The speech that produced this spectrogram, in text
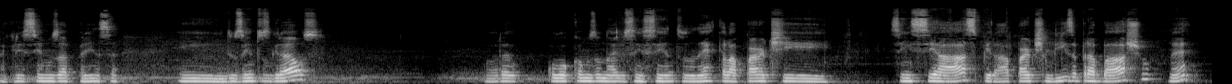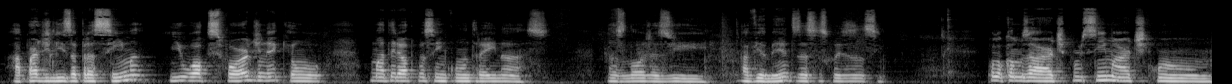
Acrescemos a prensa em 200 graus. Agora colocamos o nylon 600, né? Aquela parte sem ser áspera, a parte lisa para baixo, né? A parte lisa para cima e o Oxford, né? Que é o, o material que você encontra aí nas, nas lojas de aviamentos, essas coisas assim. Colocamos a arte por cima, a arte com,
